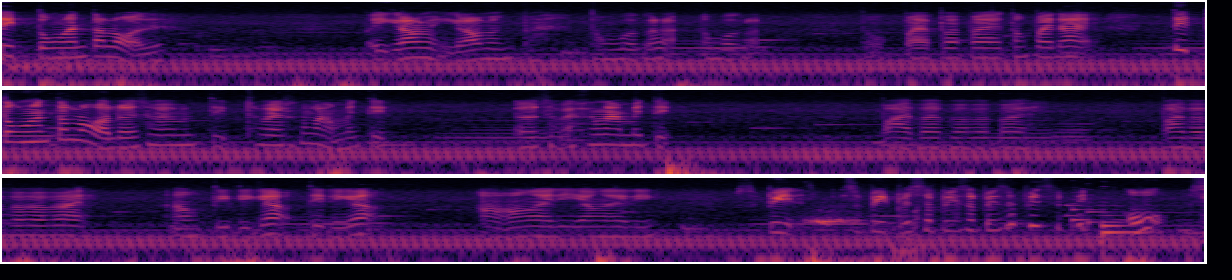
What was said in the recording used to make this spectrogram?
ติดตรงนั้นตลอดเลย อีกรอบหนึ่งอีกรอบหนึ่งไปต้องเวิร์กแล้วล่ะต้องเวิร์กแล้วต้องไปไปไปต้องไปได้ ติดตรงนั้นตลอดเลยทำไมมันติดทำไมข้างหลังไม่ติด เออทำไมข้างหน้าไม่ติดไปไปไปไปไปไปไปไปไปไปเอาติดอีกแล้วติดอีกแล้วเอาเอาไงดีเอาไงดีสปีดสปีดไปสปีดสปีดสปีดสปีดโอ้เซ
